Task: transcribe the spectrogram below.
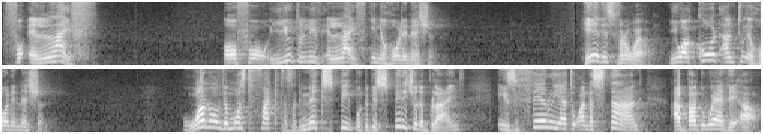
for a life or for you to live a life in a holy nation. Hear this very well. You are called unto a holy nation. One of the most factors that makes people to be spiritually blind is failure to understand about where they are.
